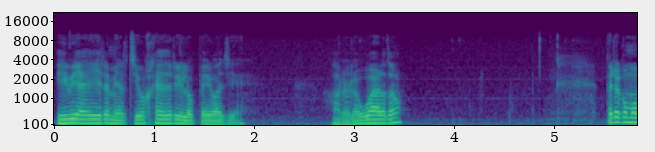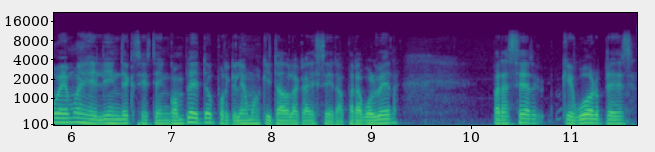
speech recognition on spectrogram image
y voy a ir a mi archivo header y lo pego allí. Ahora lo guardo. Pero como vemos el index está incompleto porque le hemos quitado la cabecera. Para volver, para hacer que WordPress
